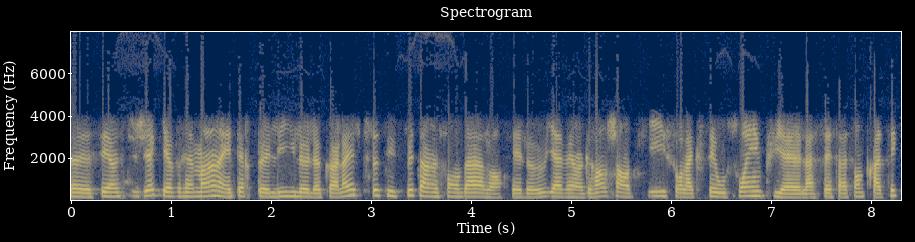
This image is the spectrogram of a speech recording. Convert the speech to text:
euh, c'est un sujet qui a vraiment interpellé le collège. Puis ça, c'est suite à un sondage, en fait. Là. Il y avait un grand chantier sur l'accès aux soins puis euh, la cessation de pratique.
